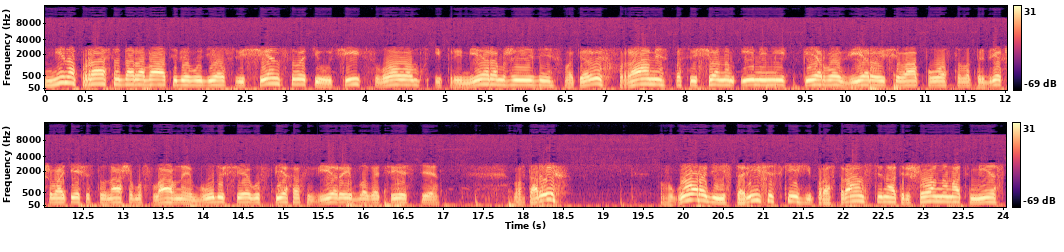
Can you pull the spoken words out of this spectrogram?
не напрасно даровал тебе в удел священствовать и учить словом и примером жизни, во-первых, в храме, посвященном имени первого верующего апостола, предрекшего Отечеству нашему славное будущее в успехах веры и благочестия, во-вторых, в городе исторически и пространственно отрешенном от мест,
